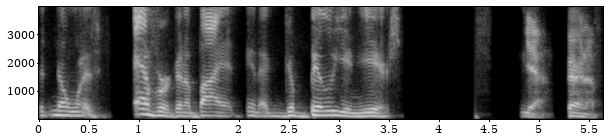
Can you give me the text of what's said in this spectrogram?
that no one is ever going to buy it in a gabillion years. Yeah, fair enough.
